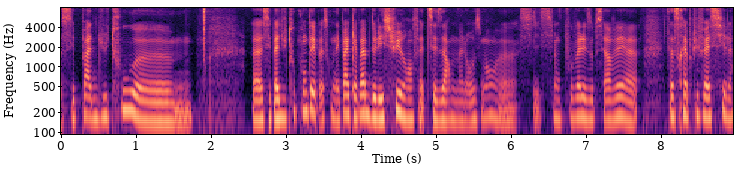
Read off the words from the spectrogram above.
c'est pas du tout euh, c'est pas du tout compté parce qu'on n'est pas capable de les suivre en fait ces armes malheureusement. Euh, si, on pouvait les observer, euh, ça serait plus facile.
